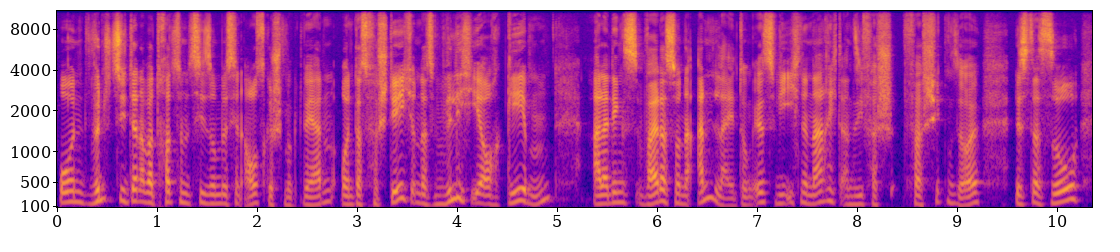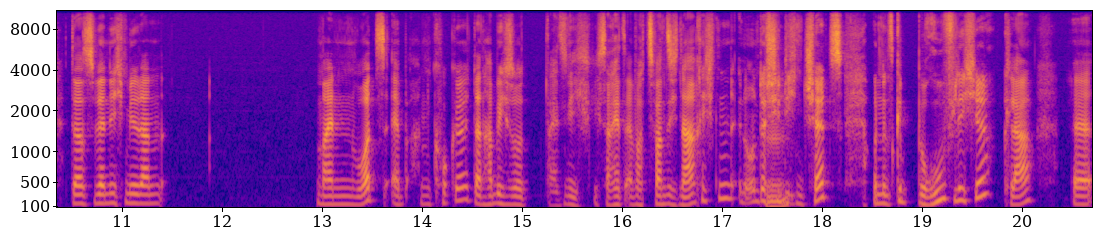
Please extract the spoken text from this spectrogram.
und wünscht sich dann aber trotzdem, dass sie so ein bisschen ausgeschmückt werden. Und das verstehe ich und das will ich ihr auch geben. Allerdings, weil das so eine Anleitung ist, wie ich eine Nachricht an sie versch verschicken soll, ist das so, dass wenn ich mir dann meinen WhatsApp angucke, dann habe ich so, weiß ich nicht, ich sage jetzt einfach 20 Nachrichten in unterschiedlichen Chats und es gibt berufliche, klar, äh,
